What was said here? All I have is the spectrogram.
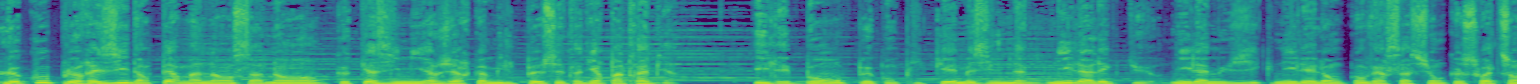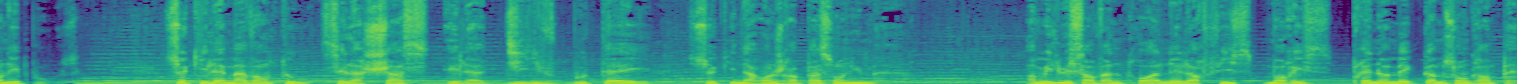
Le couple réside en permanence à Nohant, que Casimir gère comme il peut, c'est-à-dire pas très bien. Il est bon, peu compliqué, mais il n'aime ni la lecture, ni la musique, ni les longues conversations que souhaite son épouse. Ce qu'il aime avant tout, c'est la chasse et la dive bouteille, ce qui n'arrangera pas son humeur. En 1823 naît leur fils, Maurice, prénommé comme son grand-père.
